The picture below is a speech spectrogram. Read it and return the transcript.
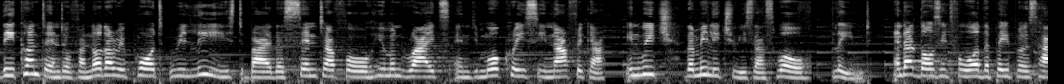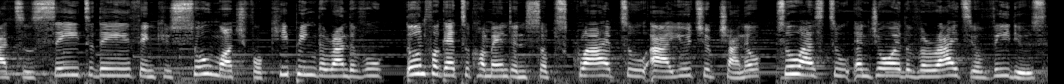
the content of another report released by the Center for Human Rights and Democracy in Africa, in which the military is as well blamed. And that does it for what the papers had to say today. Thank you so much for keeping the rendezvous. Don't forget to comment and subscribe to our YouTube channel so as to enjoy the variety of videos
